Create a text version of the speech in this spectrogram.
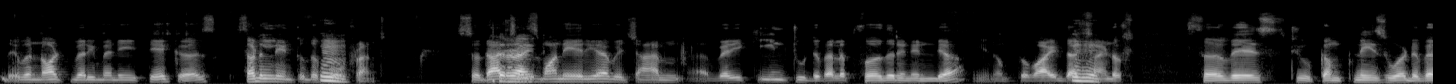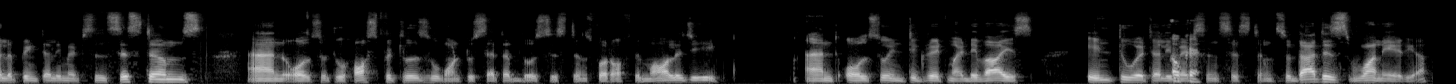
there were not very many takers suddenly into the Hmm. forefront. So that is Right. one area which I'm uh, very keen to develop further in India, you know, provide that Mhm. kind of service to companies who are developing telemedicine systems and also to hospitals who want to set up those systems for ophthalmology and also integrate my device into a telemedicine system. So that is one area.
